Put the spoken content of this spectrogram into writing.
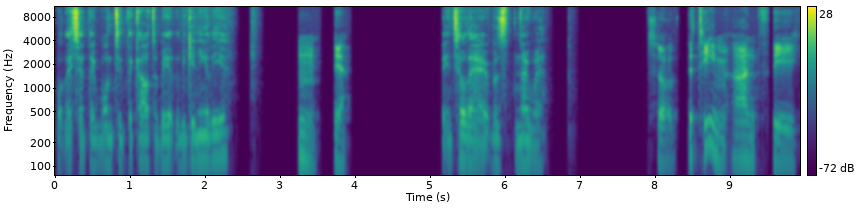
what they said they wanted the car to be at the beginning of the year. Hmm, yeah. But until there, it was nowhere. So the team and the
